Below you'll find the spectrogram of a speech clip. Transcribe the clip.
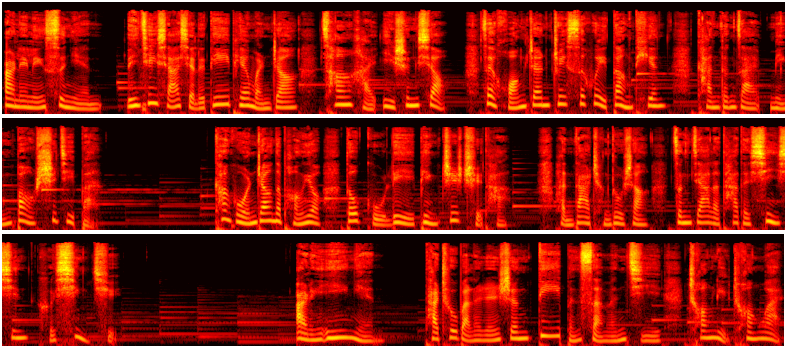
二零零四年，林青霞写了第一篇文章《沧海一声笑》，在黄沾追思会当天刊登在《明报世纪版》。看过文章的朋友都鼓励并支持他，很大程度上增加了他的信心和兴趣。二零一一年，他出版了人生第一本散文集《窗里窗外》。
